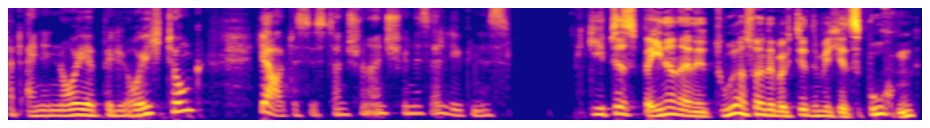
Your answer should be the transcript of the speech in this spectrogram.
hat eine neue Beleuchtung. Ja, das ist dann schon ein schönes Erlebnis. Gibt es bei Ihnen eine Tour, so eine möchte ich nämlich jetzt buchen,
